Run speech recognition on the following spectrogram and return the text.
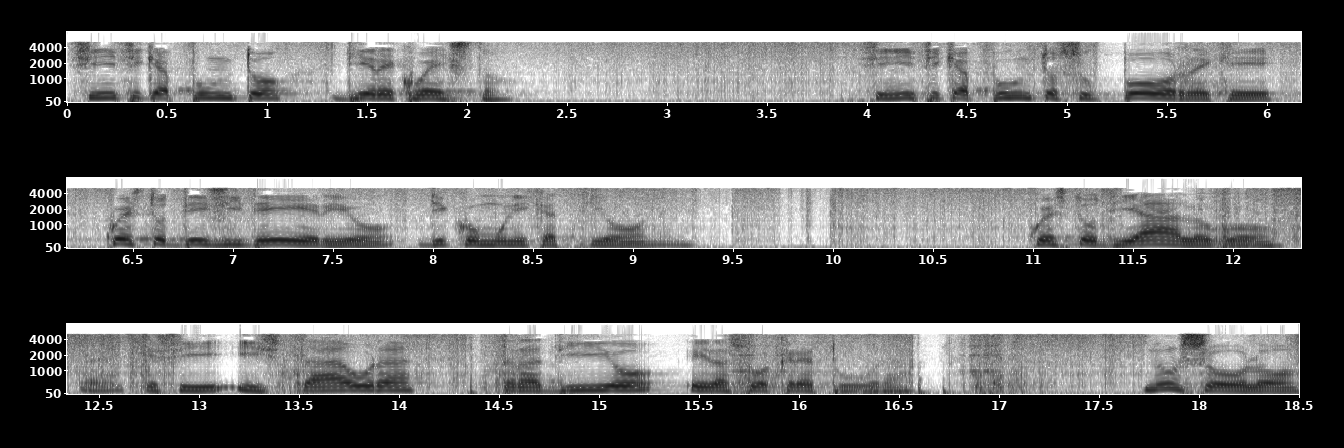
significa appunto dire questo. Significa appunto supporre che questo desiderio di comunicazione, questo dialogo eh, che si instaura tra Dio e la sua creatura. Non solo,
